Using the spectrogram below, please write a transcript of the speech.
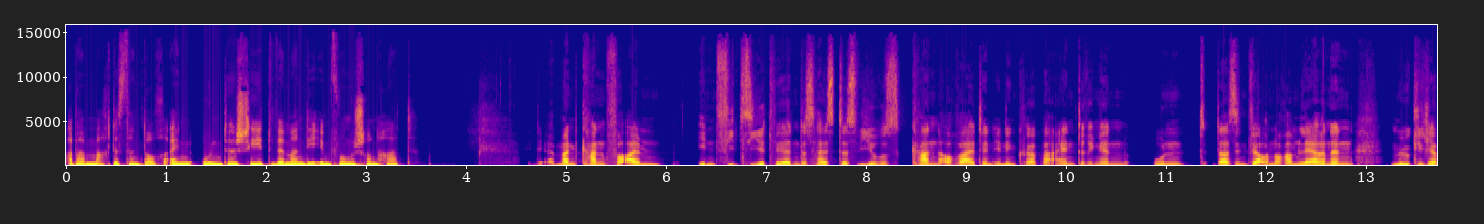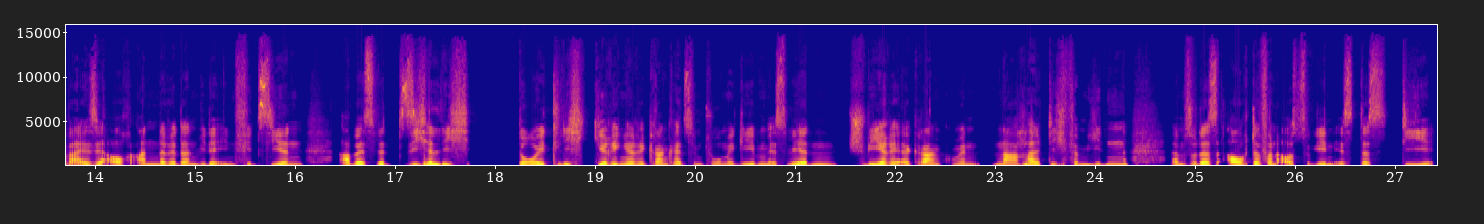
aber macht es dann doch einen Unterschied, wenn man die Impfung schon hat? Man kann vor allem infiziert werden. Das heißt, das Virus kann auch weiterhin in den Körper eindringen und da sind wir auch noch am Lernen, möglicherweise auch andere dann wieder infizieren. Aber es wird sicherlich deutlich geringere Krankheitssymptome geben. Es werden schwere Erkrankungen nachhaltig vermieden, ähm, so dass auch davon auszugehen ist, dass die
